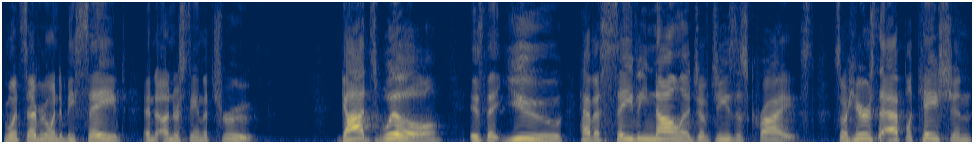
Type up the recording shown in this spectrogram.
who wants everyone to be saved and to understand the truth. God's will is that you have a saving knowledge of Jesus Christ. So here's the application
